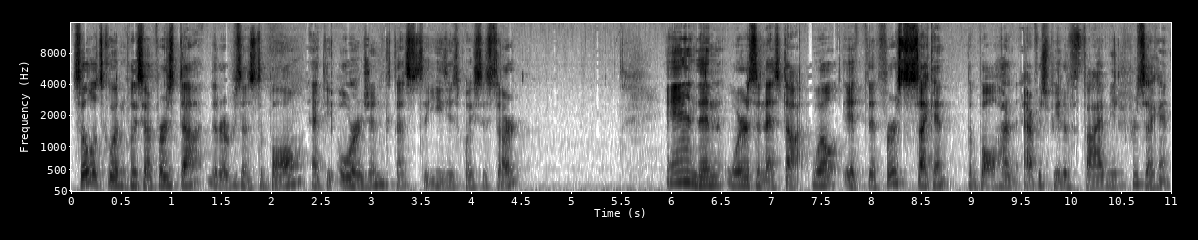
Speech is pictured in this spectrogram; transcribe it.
So let's go ahead and place our first dot that represents the ball at the origin, because that's the easiest place to start. And then where's the next dot? Well, if the first second the ball had an average speed of 5 meters per second,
